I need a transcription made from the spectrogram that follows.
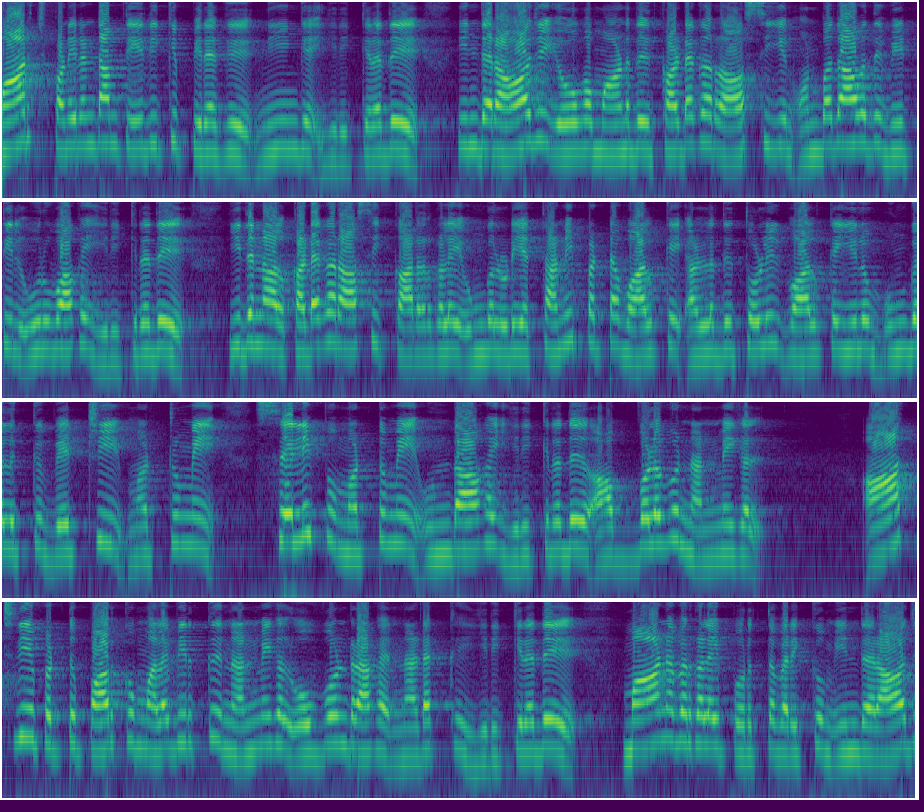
மார்ச் பனிரெண்டாம் தேதிக்கு பிறகு நீங்க இருக்கிறது. இந்த ராஜ யோகமானது கடக ராசியின் ஒன்பதாவது வீட்டில் உருவாக இருக்கிறது. இதனால் கடக ராசிக்காரர்களை உங்களுடைய தனிப்பட்ட வாழ்க்கை அல்லது தொழில் வாழ்க்கையிலும் உங்களுக்கு வெற்றி மட்டுமே செழிப்பு மட்டுமே உண்டாக இருக்கிறது. அவ்வளவு நன்மைகள். ஆச்சரியப்பட்டு பார்க்கும் அளவிற்கு நன்மைகள் ஒவ்வொன்றாக நடக்க இருக்கிறது. மாணவர்களை பொறுத்த வரைக்கும் இந்த ராஜ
